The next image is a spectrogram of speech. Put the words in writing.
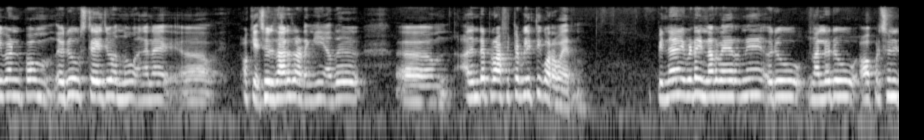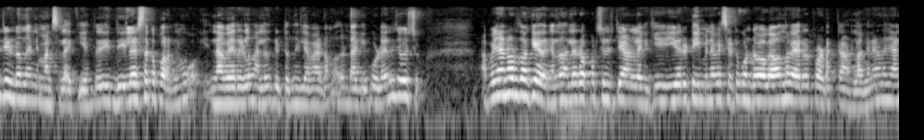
ഈവൻ ഇപ്പം ഒരു സ്റ്റേജ് വന്നു. അങ്ങനെ ഓക്കെ ചുരിദാർ തുടങ്ങി. അത് അതിന്റെ പ്രോഫിറ്റബിലിറ്റി കുറവായിരുന്നു. പിന്നെ ഇവിടെ ഇന്നർ വെയറിന് ഒരു നല്ലൊരു ഓപ്പർച്യൂണിറ്റി ഉണ്ടെന്ന് തന്നെ മനസ്സിലാക്കി. എന്റെ ഈ ഡീലേഴ്സൊക്കെ പറഞ്ഞു ഇന്നർ വെയറുകൾ നല്ലത് കിട്ടുന്നില്ല മാഡം അത് ഉണ്ടാക്കിക്കൂടെ എന്ന് ചോദിച്ചു. അപ്പോൾ ഞാൻ ഓർത്ത് നോക്കിയത് ഇങ്ങനെ നല്ലൊരു ഓപ്പർച്യൂണിറ്റി ആണല്ലോ എനിക്ക് ഈ ഒരു ടീമിനെ വെച്ചിട്ട് കൊണ്ടുപോകാവുന്ന വേറൊരു പ്രോഡക്റ്റ് ആണല്ലോ. അങ്ങനെയാണ് ഞാൻ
